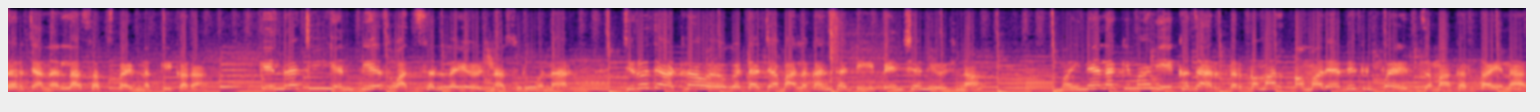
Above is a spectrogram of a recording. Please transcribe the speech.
तर चॅनलला सबस्क्राईब नक्की करा. केंद्राची एन पी एस वात्सल्य योजना सुरू होणार. झिरो ते अठरा वयोगटाच्या बालकांसाठी पेन्शन योजना. महिन्याला किमान एक हजार तर कमाल अमर्यादित रुपये जमा करता येणार.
